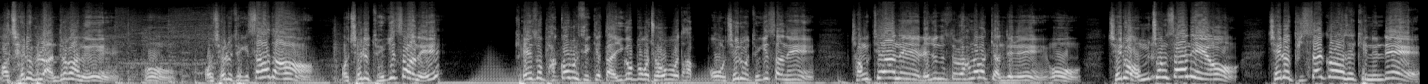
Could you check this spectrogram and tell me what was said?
와, 재료 별로 안 들어가네. 어, 어, 재료 되게 싸다. 어, 재료 되게 싸네? 계속 바꿔볼 수 있겠다. 이거 보고 저거 보고 다, 어, 재료 되게 싸네. 정태환의 레전드 스토리 하나밖에 안 되네. 어, 재료 엄청 싸네요. 재료 비쌀 거라고 생각했는데,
